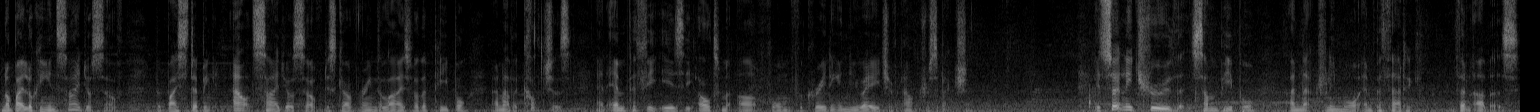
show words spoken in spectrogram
not by looking inside yourself, but by stepping outside yourself, discovering the lives of other people and other cultures. And empathy is the ultimate art form for creating a new age of outrospection. It's certainly true that some people are naturally more empathetic than others.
